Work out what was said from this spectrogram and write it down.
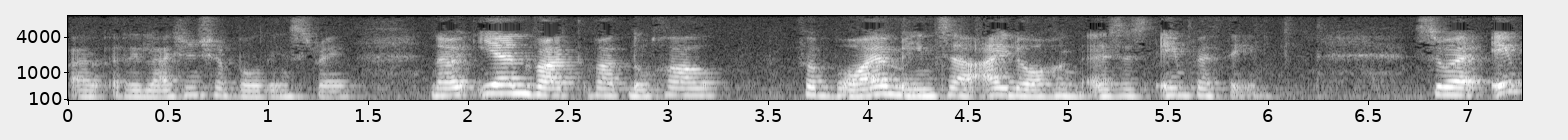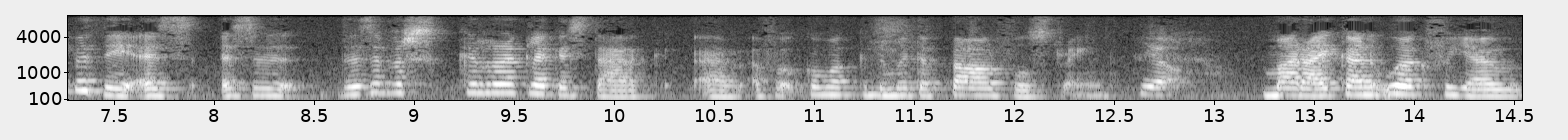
uh, relationship building strength. Nou een wat wat nogal vir baie mense 'n uitdaging is is empathy. So empathy is is 'n dis 'n verskriklike sterk um, of kom ek noem dit 'n powerful strength. Ja. Maar hy kan ook vir jou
